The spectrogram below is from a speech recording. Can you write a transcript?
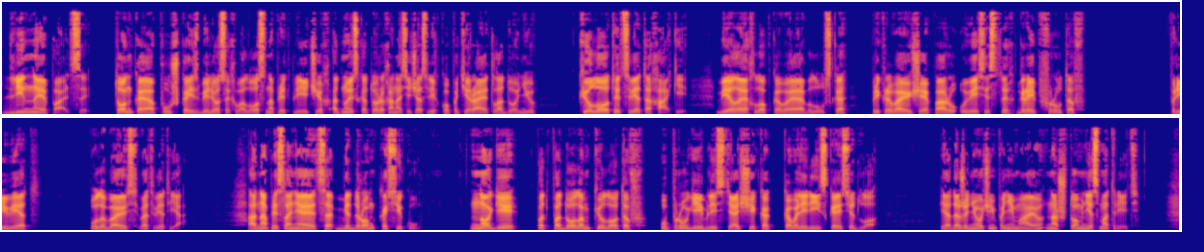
длинные пальцы, тонкая опушка из белесых волос на предплечьях, одно из которых она сейчас легко потирает ладонью, кюлоты цвета хаки, белая хлопковая блузка, прикрывающая пару увесистых грейпфрутов. «Привет!» — улыбаюсь в ответ я. Она прислоняется бедром к косяку. Ноги под подолом кюлотов упругие и блестящие, как кавалерийское седло. Я даже не очень понимаю, на что мне смотреть.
